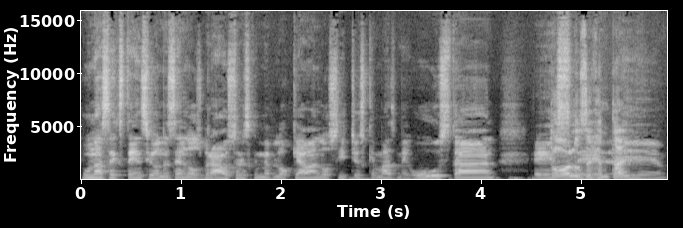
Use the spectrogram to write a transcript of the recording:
unas extensiones en los browsers que me bloqueaban los sitios que más me gustan. ¿Todos los de este, Hentai? Eh,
